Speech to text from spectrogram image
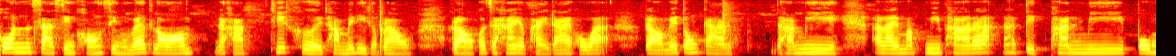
คนสัตว์สิ่งของสิ่งแวดล้อมนะคะที่เคยทำไม่ดีกับเรา เราก็จะให้อภัยได้ เพราะว่าเราไม่ต้องการ นะคะมีอะไรมามีภาระนะคะติดพันมีปม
